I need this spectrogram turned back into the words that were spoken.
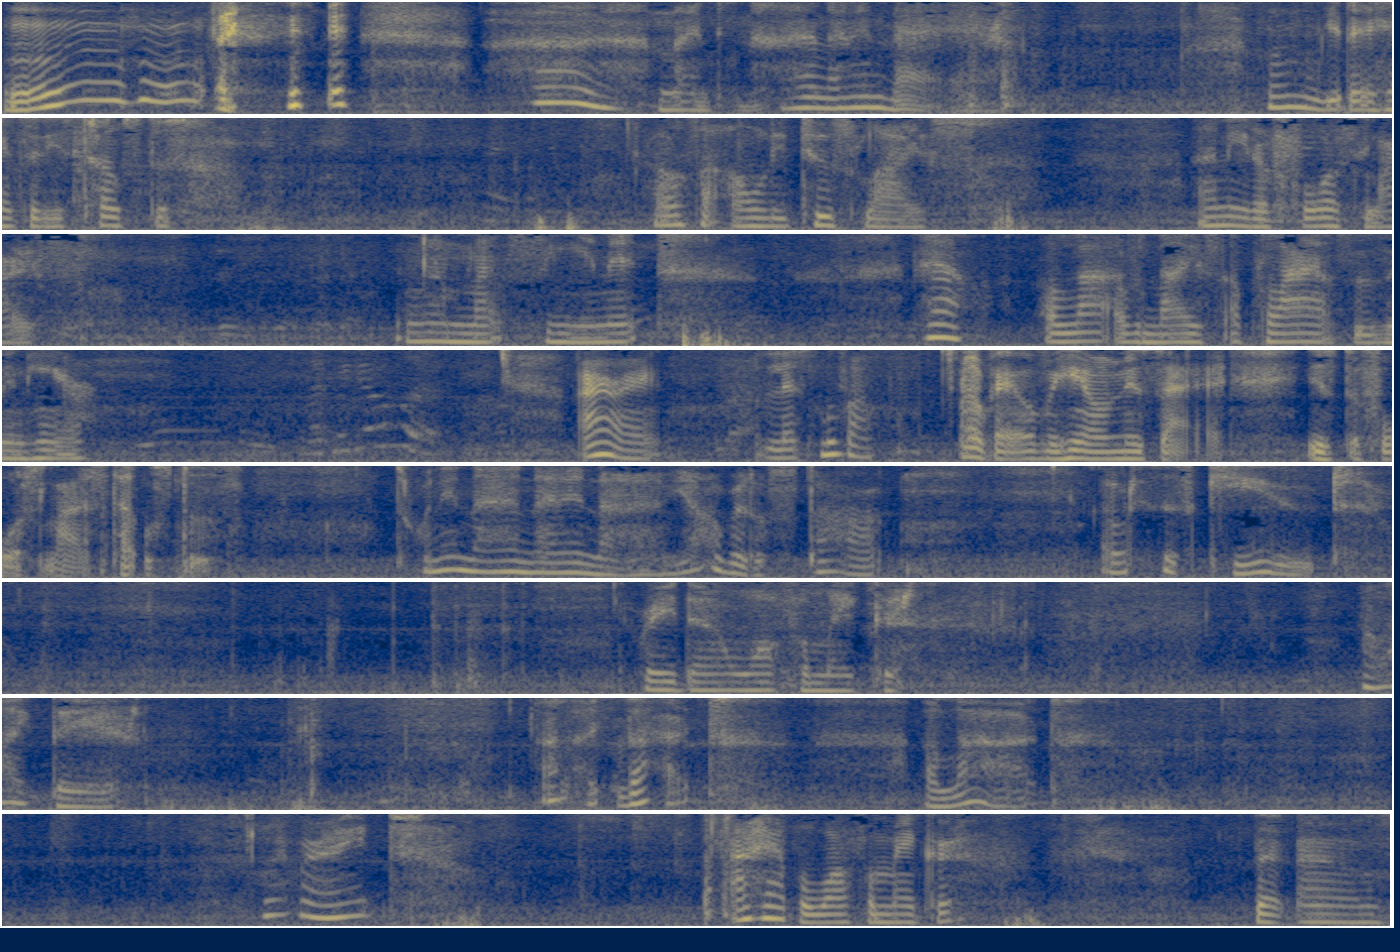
Mm-hmm. 99 99 Let me get in here to these toasters. Those are only two slice. I need a four slice. I'm not seeing it. They have a lot of nice appliances in here. All right, let's move on. Okay, over here on this side is the four slice toasters. $29.99. Y'all better stop. Oh, this is cute. Rae Dunn waffle maker. I like that. I like that a lot. All right. I have a waffle maker but um,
